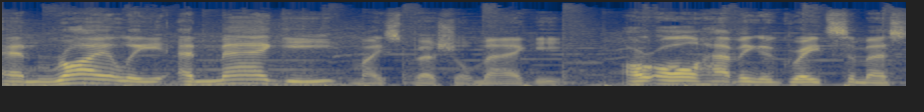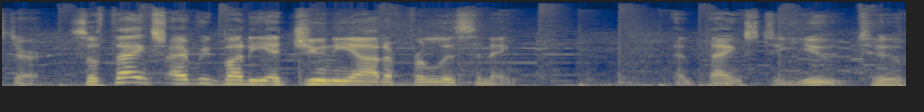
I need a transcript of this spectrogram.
and Riley and Maggie, my special Maggie, are all having a great semester. So thanks everybody at Juniata for listening. And thanks to you, too.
